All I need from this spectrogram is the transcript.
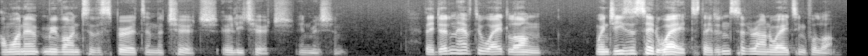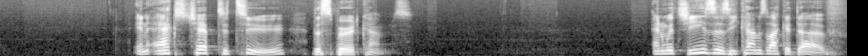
I want to move on to the Spirit and the church, early church in mission. They didn't have to wait long when Jesus said wait, they didn't sit around waiting for long. In Acts chapter 2, the Spirit comes. And with Jesus, he comes like a dove.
